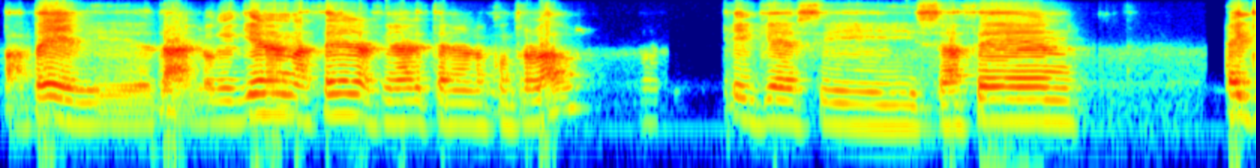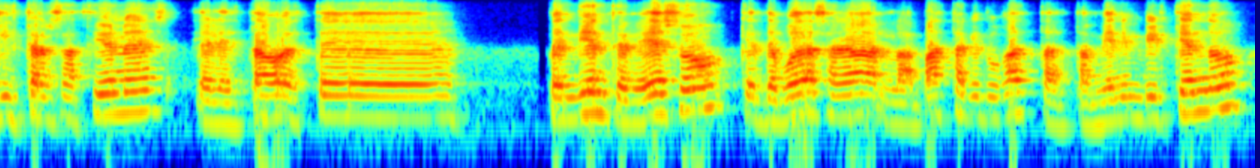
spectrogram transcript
papel y tal. Lo que quieren hacer al final es tenerlos controlados y que si se hacen X transacciones, el Estado esté pendiente de eso, que te pueda sacar la pasta que tú gastas también invirtiendo.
